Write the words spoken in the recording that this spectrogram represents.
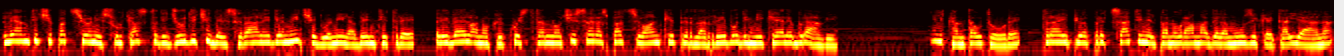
le anticipazioni sul cast di giudici del Serale di Amici 2023 rivelano che quest'anno ci sarà spazio anche per l'arrivo di Michele Bravi. Il cantautore, tra i più apprezzati nel panorama della musica italiana,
